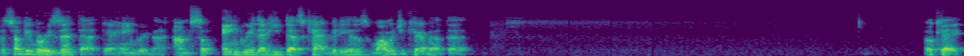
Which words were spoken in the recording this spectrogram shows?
But some people resent that. They're angry about it. I'm so angry that he does cat videos. Why would you care about that? Okay.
